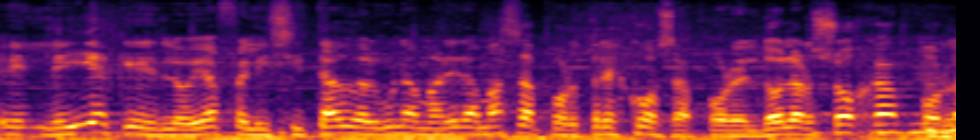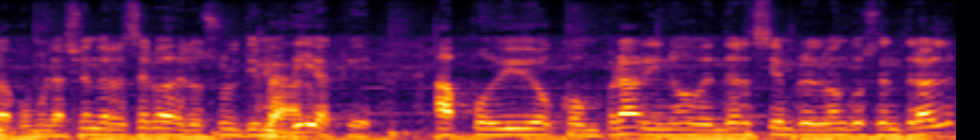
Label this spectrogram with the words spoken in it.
Eh, leía que lo había felicitado de alguna manera Massa por tres cosas, por el dólar soja, por la acumulación de reservas de los últimos días, que ha podido comprar y no vender siempre el Banco Central.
